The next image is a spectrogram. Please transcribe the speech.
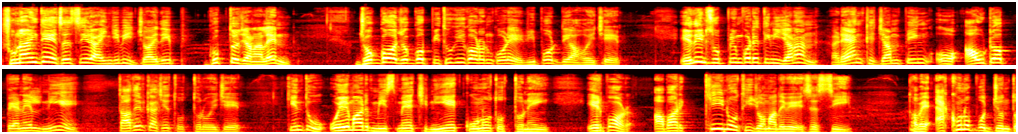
শুনানিতে এসএসসির আইনজীবী জয়দীপ গুপ্ত জানালেন, যোগ্য অযোগ্য পৃথকীকরণ করে রিপোর্ট দেওয়া হয়েছে। এদিন সুপ্রিম কোর্টে তিনি জানান, র্যাঙ্ক জাম্পিং ও আউট অফ প্যানেল নিয়ে তাদের কাছে তথ্য রয়েছে। কিন্তু ওএমআর মিসম্যাচ নিয়ে কোনো তথ্য নেই। এরপর আবার কী নথি জমা দেবে এসএসসি? তবে এখনও পর্যন্ত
